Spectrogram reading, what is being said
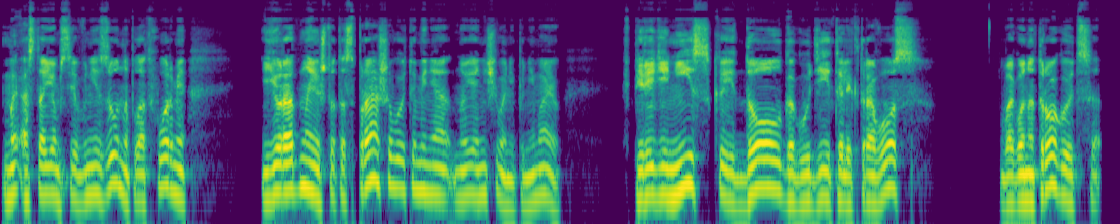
Мы остаемся внизу, на платформе. Ее родные что-то спрашивают у меня, но я ничего не понимаю. Впереди низко и долго гудит электровоз. Вагоны трогаются.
